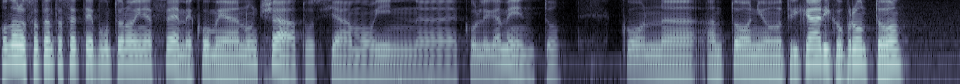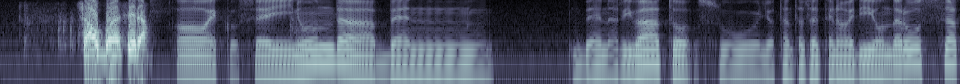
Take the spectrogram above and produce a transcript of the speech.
Onda Rosso 87.9 in FM, come annunciato, siamo in uh, collegamento con uh, Antonio Tricarico, pronto? Ciao, buonasera. Oh, ecco, sei in onda, ben, ben arrivato sugli 87.9 di Onda Rossa.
